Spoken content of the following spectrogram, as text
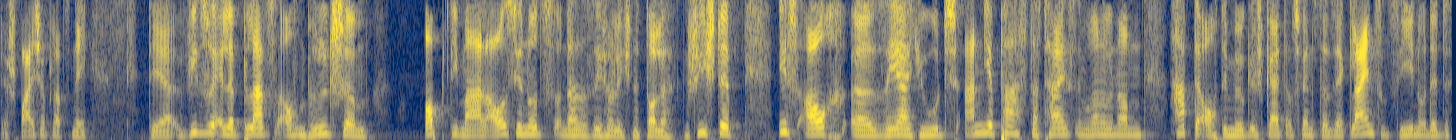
der Speicherplatz, nee, der visuelle Platz auf dem Bildschirm optimal ausgenutzt und das ist sicherlich eine tolle Geschichte. Ist auch äh, sehr gut angepasst. Das heißt, im Grunde genommen habt ihr auch die Möglichkeit, das Fenster sehr klein zu ziehen und es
